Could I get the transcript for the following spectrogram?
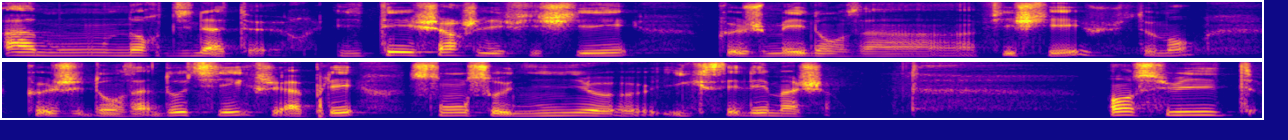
à mon ordinateur. Il télécharge les fichiers que je mets dans un fichier, justement, que j'ai dans un dossier que j'ai appelé son Sony euh, XCD machin. Ensuite,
